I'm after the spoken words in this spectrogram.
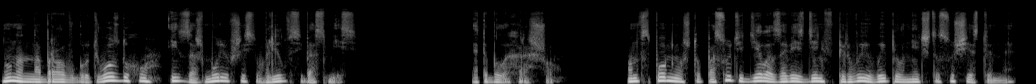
Нунан набрал в грудь воздуху и, зажмурившись, влил в себя смесь. Это было хорошо. Он вспомнил, что, по сути дела, за весь день впервые выпил нечто существенное.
